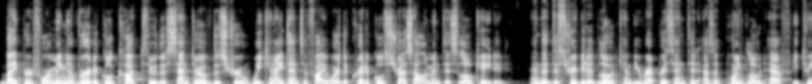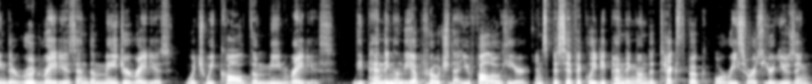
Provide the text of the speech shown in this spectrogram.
By performing a vertical cut through the center of the screw, we can identify where the critical stress element is located and the distributed load can be represented as a point load F between the root radius and the major radius, which we call the mean radius. Depending on the approach that you follow here, and specifically depending on the textbook or resource you're using,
